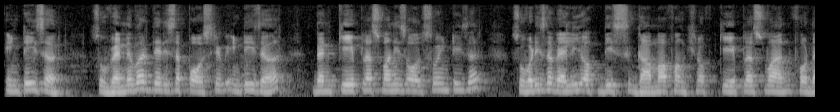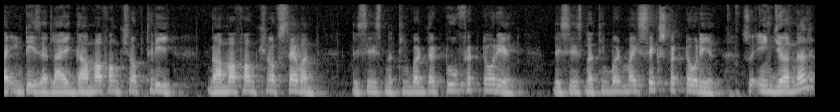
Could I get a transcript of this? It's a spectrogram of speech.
integer. So whenever there is a positive integer, then K plus 1 is also integer. So what is the value of this gamma function of k plus 1 for the integer like gamma function of 3, gamma function of 7. This is nothing but the 2 factorial. This is nothing but my 6 factorial. So in general,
